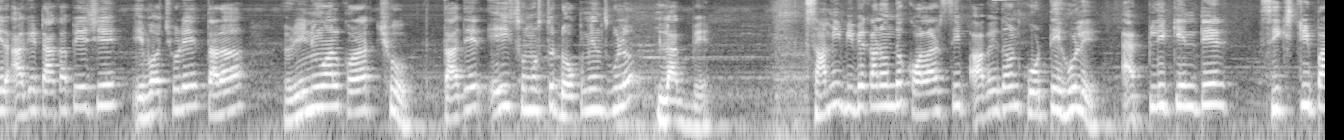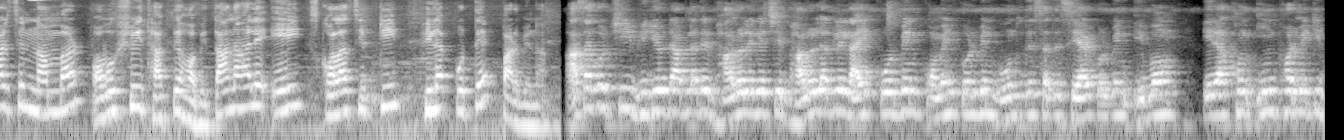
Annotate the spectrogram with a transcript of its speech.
এর আগে টাকা পেয়েছে, এবছরে তারা রিনিউয়াল করাচ্ছ, তাদের এই সমস্ত ডকুমেন্টসগুলো লাগবে। স্বামী বিবেকানন্দ স্কলারশিপ আবেদন করতে হলে অ্যাপ্লিকেন্টের সিক্সটি পার্সেন্ট নাম্বার অবশ্যই থাকতে হবে। তা না হলে এই স্কলারশিপটি ফিল আপ করতে পারবে না। আশা করছি ভিডিওটা আপনাদের ভালো লেগেছে। ভালো লাগলে লাইক করবেন কমেন্ট করবেন, বন্ধুদের সাথে শেয়ার করবেন এবং এরকম ইনফরমেটিভ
